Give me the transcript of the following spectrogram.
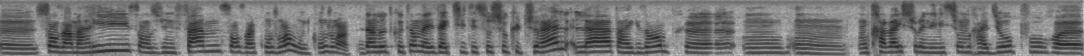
euh, sans un mari, sans une femme, sans un conjoint ou une conjointe. D'un autre côté, on a les activités socio-culturelles. Là, par exemple, euh, on, on, on travaille sur une émission de radio pour euh,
